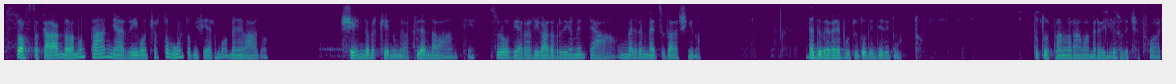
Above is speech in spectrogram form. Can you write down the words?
sto scalando la montagna, arrivo a un certo punto, mi fermo me ne vado. Scendo perché non mi va più di andare avanti, solo che era arrivata praticamente a un metro e mezzo dalla cima. Da dove avrei potuto vedere tutto, tutto il panorama meraviglioso che c'è fuori.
